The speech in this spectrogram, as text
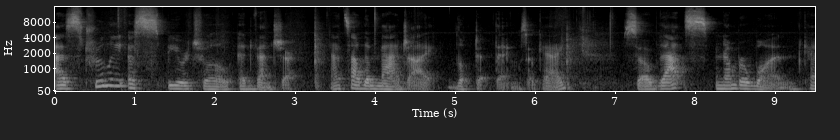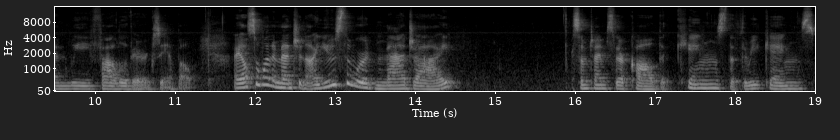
as truly a spiritual adventure. That's how the Magi looked at things, okay? So that's number one. Can we follow their example? I also want to mention I use the word Magi. Sometimes they're called the kings, the three kings,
